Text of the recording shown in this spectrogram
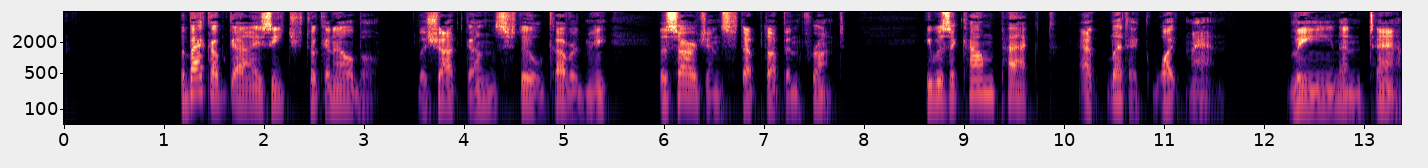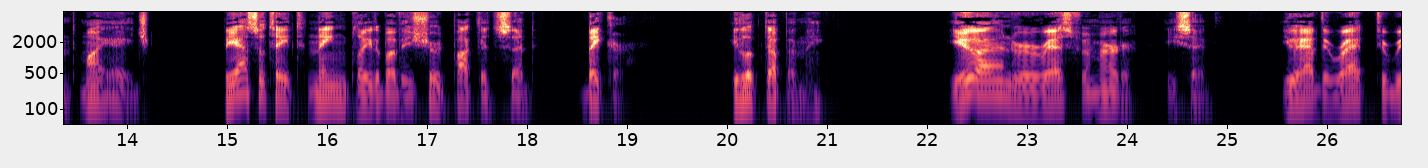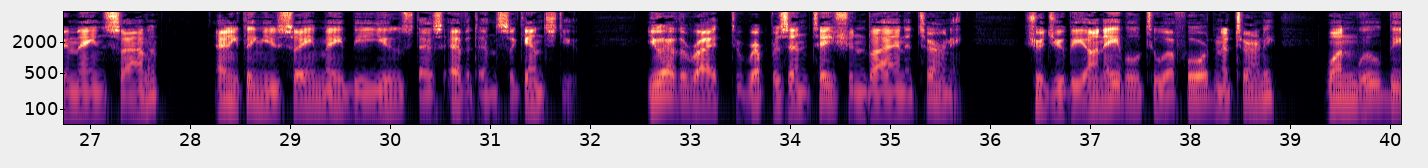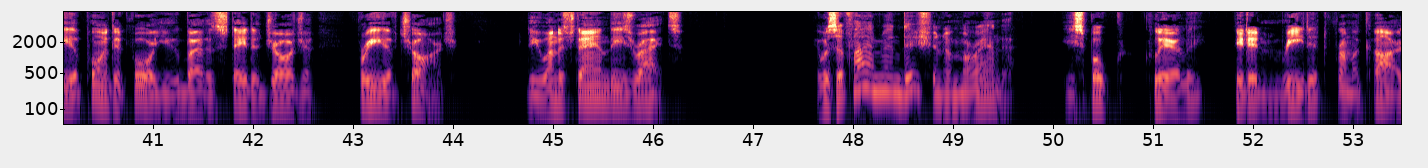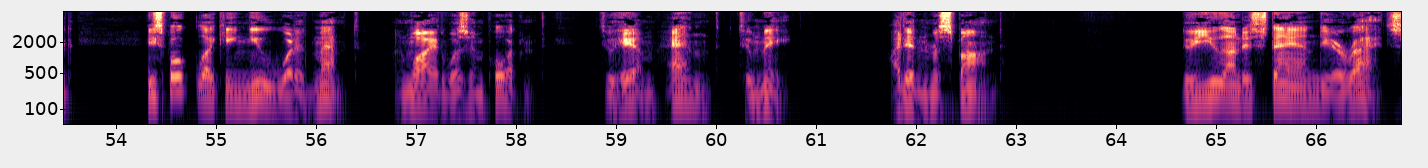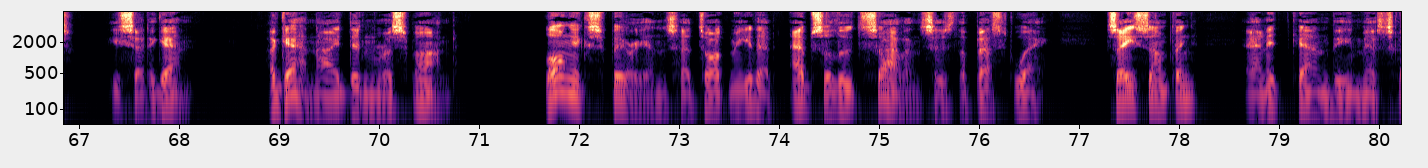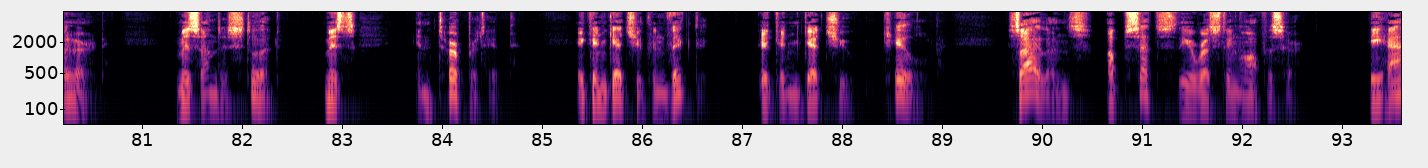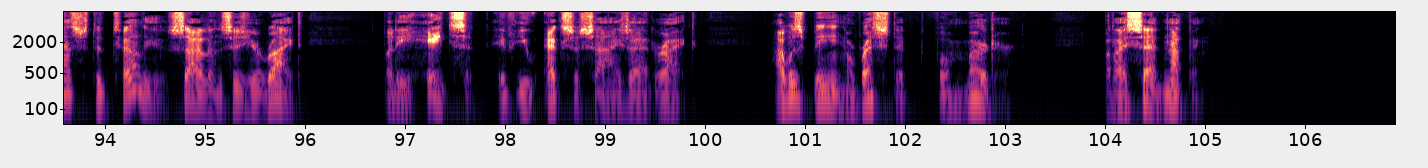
The backup guys each took an elbow. The shotguns still covered me. The sergeant stepped up in front. He was a compact, athletic white man, lean and tanned, my age. The acetate nameplate above his shirt pocket said, Baker. He looked up at me. You are under arrest for murder, he said. You have the right to remain silent. Anything you say may be used as evidence against you. You have the right to representation by an attorney. Should you be unable to afford an attorney, one will be appointed for you by the state of Georgia free of charge. Do you understand these rights? It was a fine rendition of Miranda. He spoke clearly. He didn't read it from a card. He spoke like he knew what it meant and why it was important to him and to me. I didn't respond. Do you understand your rights? he said again. Again, I didn't respond. Long experience had taught me that absolute silence is the best way. Say something, and it can be misheard, misunderstood, misinterpreted. It can get you convicted. It can get you killed. Silence upsets the arresting officer. He has to tell you silence is your right, but he hates it if you exercise that right. I was being arrested for murder, but I said nothing.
